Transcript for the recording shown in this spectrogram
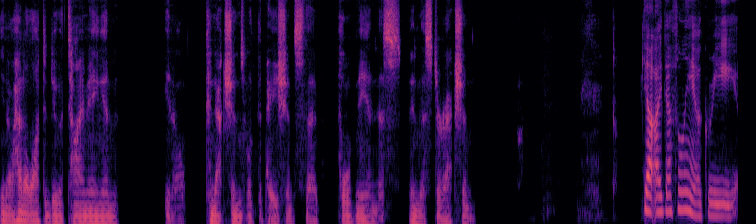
you know, had a lot to do with timing and, you know, connections with the patients that pulled me in this in this direction. Yeah, I definitely agree.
